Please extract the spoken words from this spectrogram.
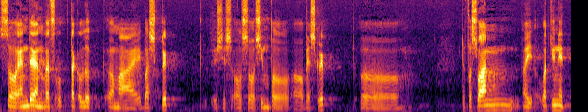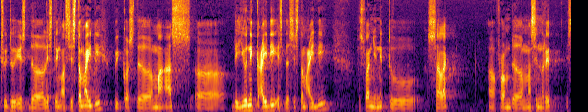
So, and then let's take a look uh, my bash script. This is also simple uh, bash script. Uh, the first one, I, what you need to do is the listing of system ID because the MAAS, uh, the unique ID is the system ID. First one, you need to select uh, from the machine read, is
